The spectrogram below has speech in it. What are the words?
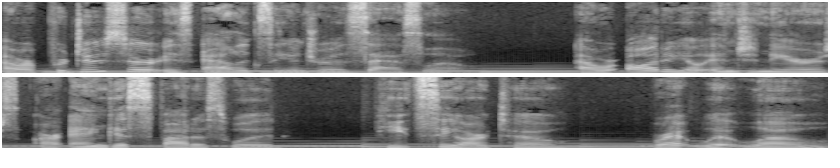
Our producer is Alexandra Zaslow. Our audio engineers are Angus Spottiswood, Pete Ciarto, Brett Whitlow,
